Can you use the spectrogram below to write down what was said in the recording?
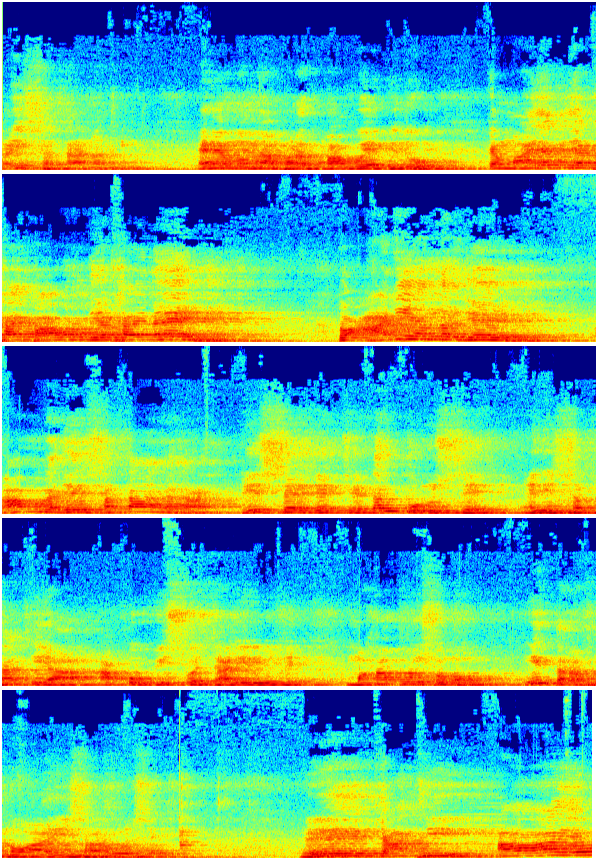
કઈ સત્તા નથી. એમ હમણાં ભરત બાપુએ કીધું કે માયક દેખાય, પાવર દેખાય નહીં. તો આની અંદર જે કામ જે સત્તા હતા વિશ્વ છે, જે ચેતન પુરુષ છે, એની સત્તાથી આ આખું વિશ્વ ચાલી રહ્યું છે. મહાપુરુષોનો એ તરફનો આ ઈશારો છે. હે ક્યાંથી આયો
